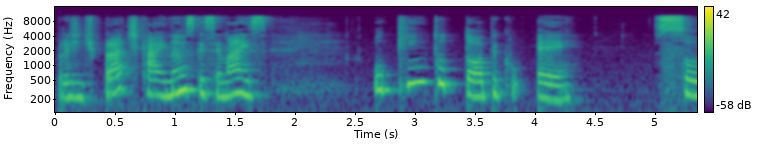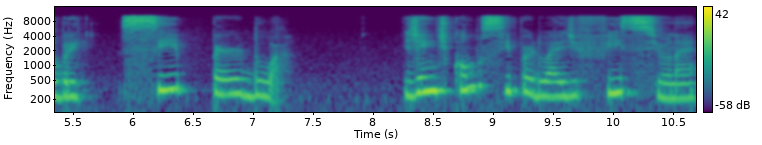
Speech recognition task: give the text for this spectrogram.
para a gente praticar e não esquecer mais. O quinto tópico é sobre se perdoar. Gente, como se perdoar é difícil, né?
